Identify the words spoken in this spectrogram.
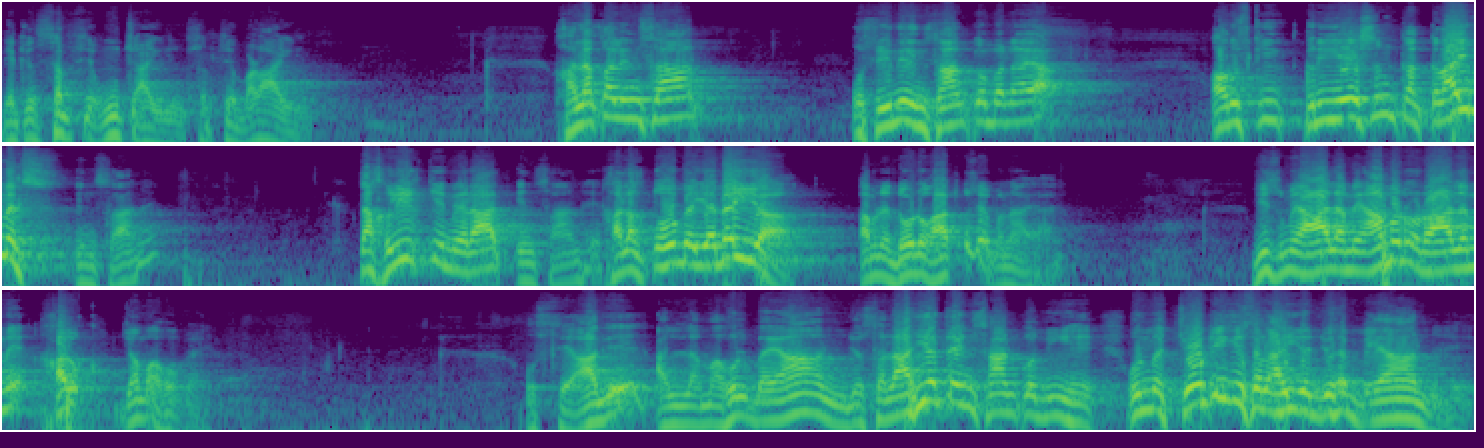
लेकिन सबसे ऊँचा इल्म, सबसे बड़ा इल्म। खलकल इंसान, उसी ने इंसान को बनाया। और उसकी क्रिएशन का क्लाइमेक्स इंसान है। तखलीक की मेराज इंसान है। खलक तो मैं यदैया अपने दोनों हाथों से बनाया है। जिसमें आलम अमर और आलम खल्क जमा हो गए। उससे आगे अल्लाहुल बयान, जो सलाहियतें इंसान को दी है, उनमें चोटी की सलाहियत जो है बयान है।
